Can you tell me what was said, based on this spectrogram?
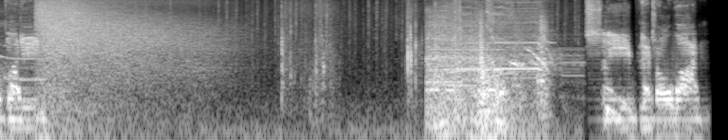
Bloody. Sleep, little one.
